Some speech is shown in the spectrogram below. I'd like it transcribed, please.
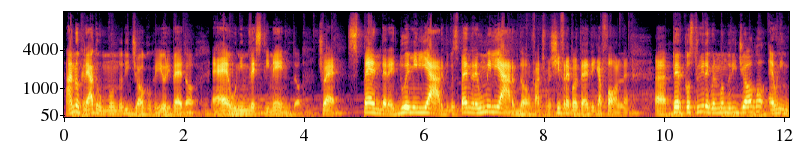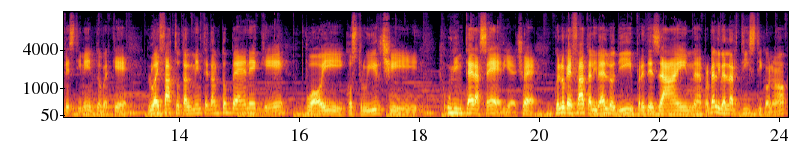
hanno creato un mondo di gioco che io ripeto è un investimento. Cioè, spendere 2 miliardi, spendere un miliardo, faccio una cifra ipotetica folle, Uh, per costruire quel mondo di gioco è un investimento perché lo hai fatto talmente tanto bene che puoi costruirci un'intera serie, cioè quello che hai fatto a livello di pre-design, proprio a livello artistico, no?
